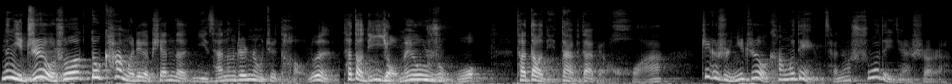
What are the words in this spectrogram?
那你只有说都看过这个片子，你才能真正去讨论它到底有没有辱，它到底代不代表华？这个是你只有看过电影才能说的一件事儿啊。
